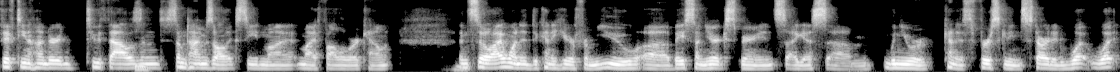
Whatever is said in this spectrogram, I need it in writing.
1500, 2000. Sometimes I'll exceed my, my follower count. And so I wanted to kind of hear from you, uh, based on your experience, I guess, um, when you were kind of first getting started, what what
